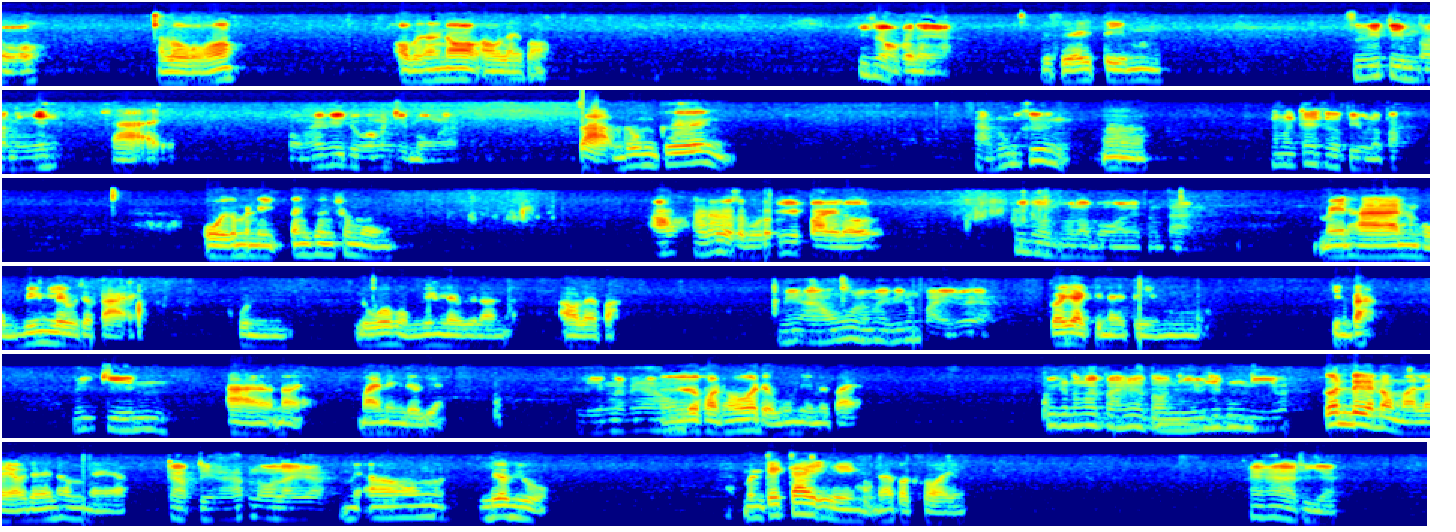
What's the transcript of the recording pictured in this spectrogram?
โหลฮัลโหลออกไปข้างนอกเอาอะไรเปล่าพี่จะออกไปไหนอะไปซื้อไอติม ซื้อไอติมตอนนี้ ใช่ ผมให้พี่ดูว่ามันกี่โมงแล้วสามทุ่มครึ่งสามทุ่มครึ่งอืมนั่นมันใกล้เคอร์ฟิวแล้วปะโอ้ยก็มันอีกตั้งครึ่งชั่วโมง เอาถ้าเกิดสมมติว่าพี่ไปแล้ว พี่โดนพรบอะไรต่างไม่ทันผมวิ่งเร็วจะตาย คุณรู้ว่าผมวิ่งเร็วอยู่แล้วนะเอาอะไรปะๆไม่เอาแล้วทำไมพี่ต้องไปด้วยอะ ก็อยากกินไอติมกินปะไม่กิน อ่าหน่อยไม้หนึ่งเดี๋ยวเลี้ยงเลี้ยงเลยไม่เอาเออขอโทษเดี๋ยวพรุ่งนี้ไม่ไป พี่ก็ต้องไม่ไปเนี่ยตอนนี้ไม่ใช่พรุ่งนี้ปะก็เดินออกมาแล้วจะให้ทำไงอะ กลับเดี๋ยวครับรออะไรอะ ไม่เอาเลือกอยู่ มันใกล้ๆเองอยู่หน้าปากซอยให้ห้านาทีอะ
